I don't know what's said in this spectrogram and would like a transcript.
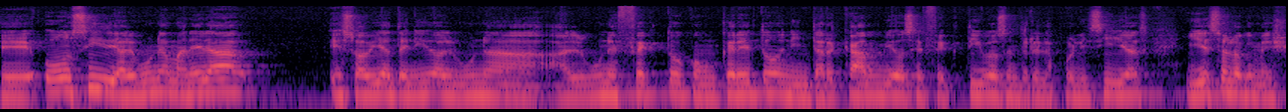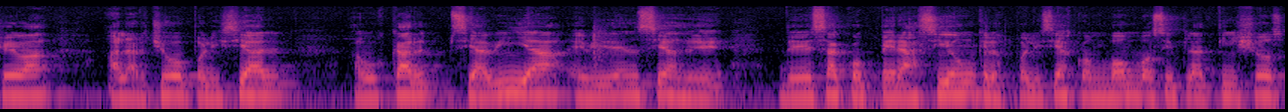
eh, o si de alguna manera eso había tenido alguna, algún efecto concreto en intercambios efectivos entre las policías y eso es lo que me lleva al archivo policial a buscar si había evidencias de, esa cooperación que los policías con bombos y platillos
